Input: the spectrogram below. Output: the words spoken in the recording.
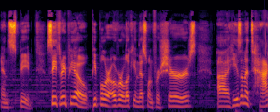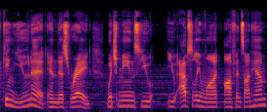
and speed. C3PO, people are overlooking this one for sure. Uh, he's an attacking unit in this raid, which means you you absolutely want offense on him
